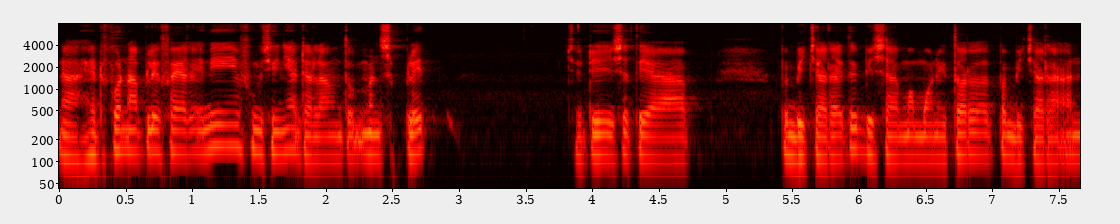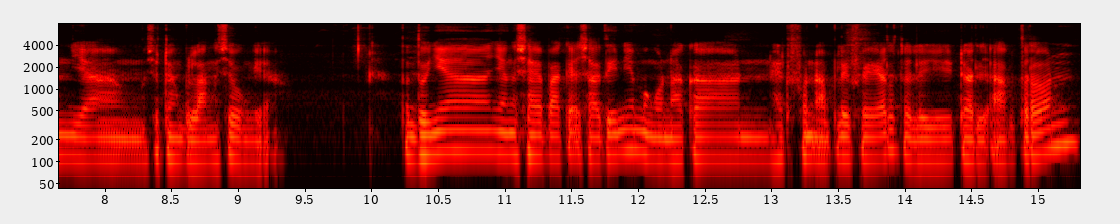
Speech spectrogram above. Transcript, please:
Nah, headphone amplifier ini fungsinya adalah untuk men-split. Jadi setiap pembicara itu bisa memonitor pembicaraan yang sedang berlangsung ya. Tentunya yang saya pakai saat ini menggunakan headphone amplifier dari dari Actron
